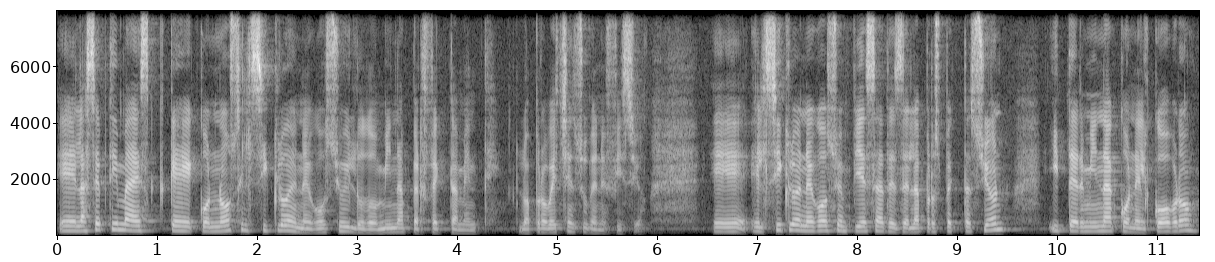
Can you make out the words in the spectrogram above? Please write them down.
Eh, la séptima es que conoce el ciclo de negocio y lo domina perfectamente, lo aprovecha en su beneficio. Eh, el ciclo de negocio empieza desde la prospectación y termina con el cobro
